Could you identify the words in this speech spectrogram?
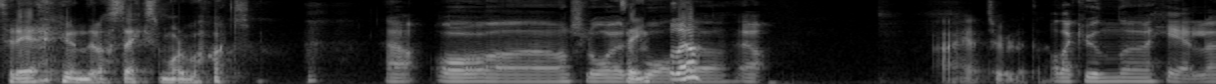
306 mål bak. ja. Og øh, han slår Tenk på det. Ja. Nei, helt tullete. Og det er kun øh, hele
